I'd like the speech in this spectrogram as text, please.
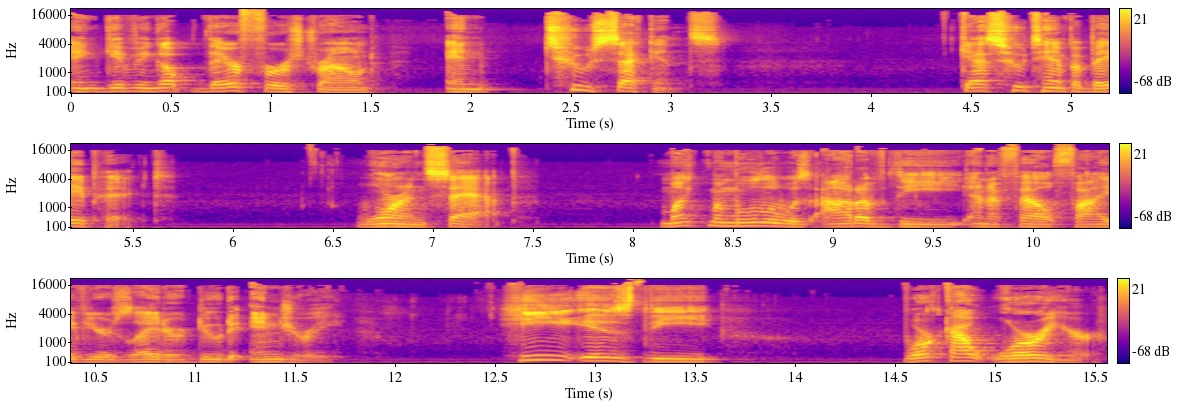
and giving up their first round and two seconds. Guess who Tampa Bay picked? Warren Sapp. Mike Mamula was out of the NFL five years later due to injury. He is the workout warrior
